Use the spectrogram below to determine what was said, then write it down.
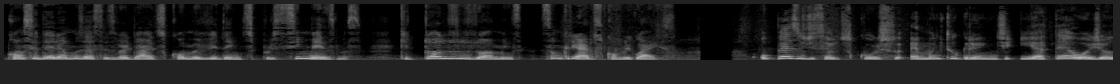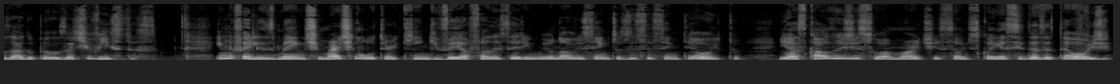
Consideramos essas verdades como evidentes por si mesmas, que todos os homens são criados como iguais. O peso de seu discurso é muito grande e até hoje é usado pelos ativistas. Infelizmente, Martin Luther King veio a falecer em 1968 e as causas de sua morte são desconhecidas até hoje.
